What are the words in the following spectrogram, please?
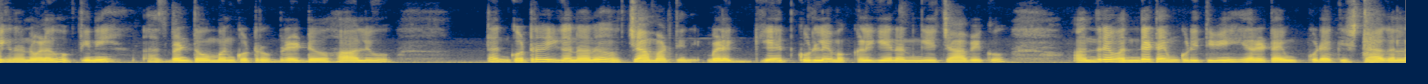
ಈಗ ನಾನು ಒಳಗೆ ಹೋಗ್ತೀನಿ. ಹಸ್ಬೆಂಡ್ ತೊಗೊಂಬಂದು ಕೊಟ್ಟರು ಬ್ರೆಡ್ ಹಾಲು ತಂದು ಕೊಟ್ಟರು ಈಗ ನಾನು ಚಹಾ ಮಾಡ್ತೀನಿ. ಬೆಳಗ್ಗೆ ಎದ್ದು ಕೂಡಲೇ ಮಕ್ಕಳಿಗೆ ನನಗೆ ಚಹಾ ಬೇಕು. ಅಂದರೆ ಒಂದೇ ಟೈಮ್ ಕುಡಿತೀವಿ. ಎರಡು ಟೈಮ್ ಕುಡಿಯೋಕ್ಕೆ ಇಷ್ಟ ಆಗಲ್ಲ.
